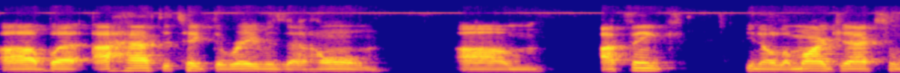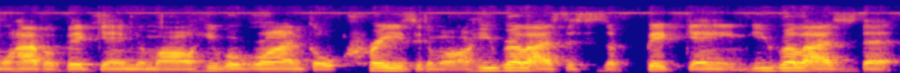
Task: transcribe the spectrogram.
uh, but I have to take the Ravens at home. Um, I think, you know, Lamar Jackson will have a big game tomorrow. He will run, go crazy tomorrow. He realized this is a big game. He realizes that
